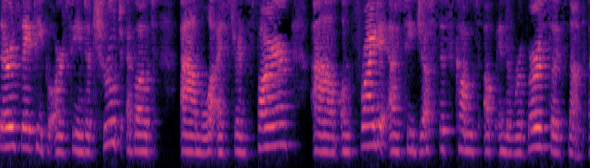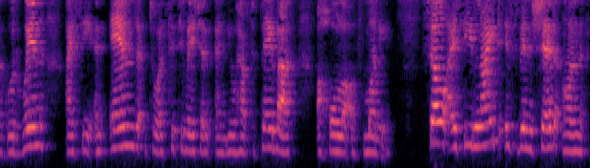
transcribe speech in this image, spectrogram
Thursday, people are seeing the truth about um, what has transpired. Um, on Friday, I see justice comes up in the reverse, so it's not a good win. I see an end to a situation and you have to pay back a whole lot of money. So I see light is being shed on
